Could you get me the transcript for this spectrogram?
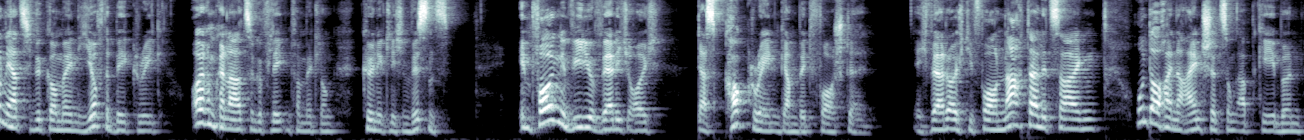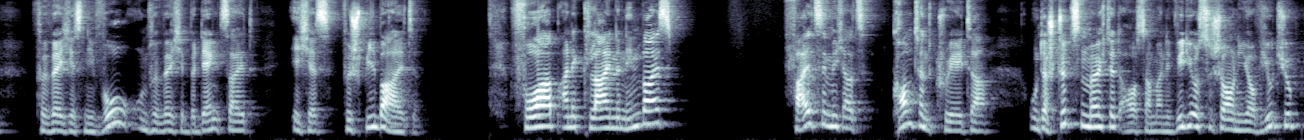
und herzlich willkommen hier auf The Big Greek, eurem Kanal zur gepflegten Vermittlung königlichen Wissens. Im folgenden Video werde ich euch das Cochrane Gambit vorstellen. Ich werde euch die Vor- und Nachteile zeigen und auch eine Einschätzung abgeben, für welches Niveau und für welche Bedenkzeit ich es für spielbar halte. Vorab einen kleinen Hinweis. Falls ihr mich als Content Creator unterstützen möchtet, außer meine Videos zu schauen hier auf YouTube,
